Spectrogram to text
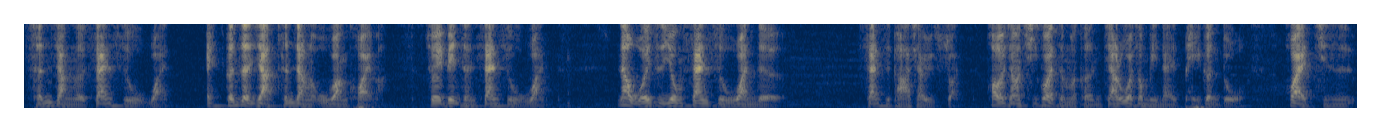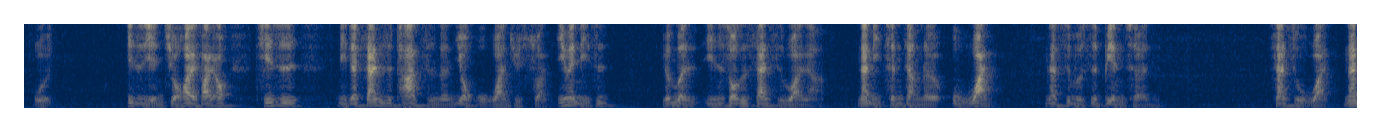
成长了三十五万，哎，更正一下，成长了五万块嘛，所以变成三十五万。那我一直用三十五万的三十趴下去算，后来我想奇怪，怎么可能加入外送平台赔更多？后来其实我一直研究，后来发现哦，其实你的三十趴只能用五万去算，因为你是。原本营收是三十万啊，那你成长了五万，那是不是变成三十五万？那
